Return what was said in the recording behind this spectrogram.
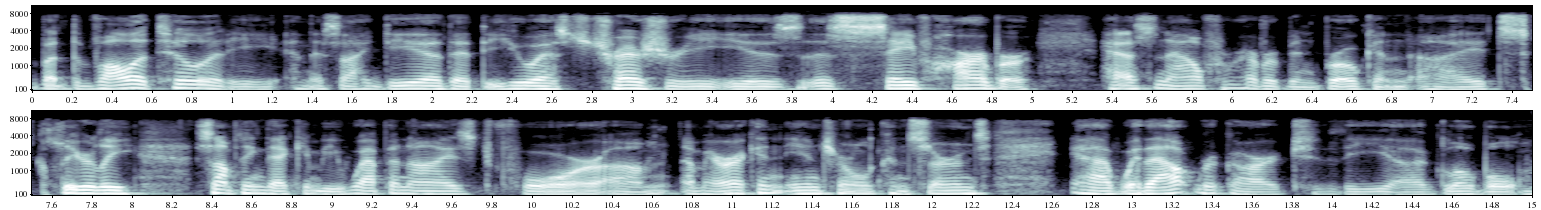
but the volatility and this idea that the U.S. Treasury is this safe harbor has now forever been broken. Uh, it's clearly something that can be weaponized for um, American internal concerns uh, without regard to the uh, global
